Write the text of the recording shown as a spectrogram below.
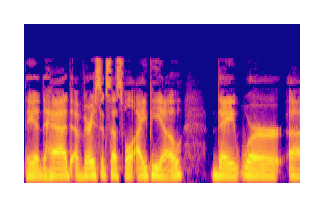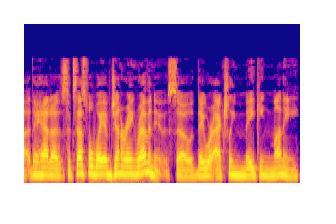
They had had a very successful IPO they were uh, they had a successful way of generating revenue. So they were actually making money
